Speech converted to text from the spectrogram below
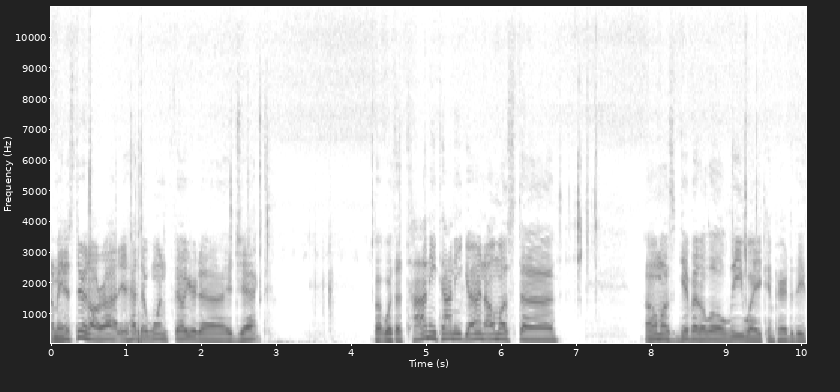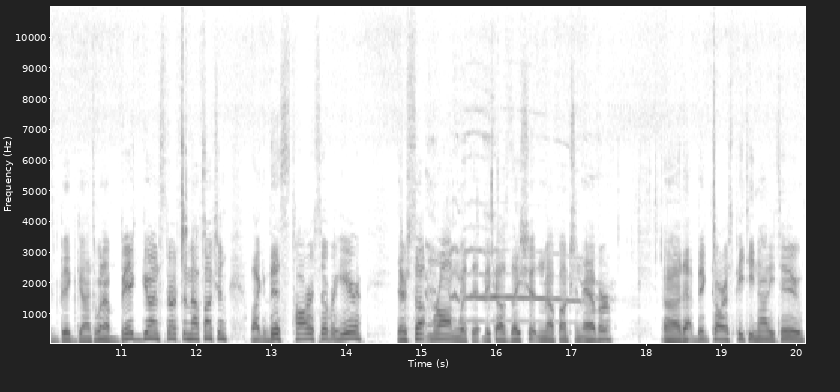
I mean, it's doing all right. It had that one failure to eject. But with a tiny, tiny gun, almost, uh, almost give it a little leeway compared to these big guns. When a big gun starts to malfunction, like this Taurus over here, there's something wrong with it because they shouldn't malfunction ever. Uh, that big Taurus PT92,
